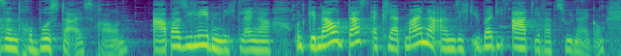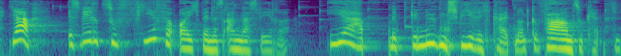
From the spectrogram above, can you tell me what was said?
sind robuster als Frauen, aber sie leben nicht länger. Und genau das erklärt meine Ansicht über die Art ihrer Zuneigung. Ja, es wäre zu viel für euch, wenn es anders wäre. Ihr habt mit genügend Schwierigkeiten und Gefahren zu kämpfen.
